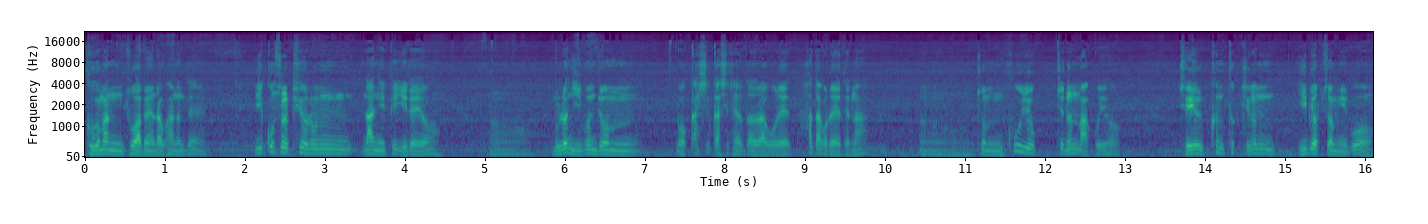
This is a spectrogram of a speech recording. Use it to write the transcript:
그것만 두화변이라고 하는데, 이 꽃을 피우는 난잎이 이래요. 어, 물론 잎은 좀, 뭐 까실까실하다고 그래, 하다 그래야 되나? 어, 좀 후육지는 맞고요. 제일 큰 특징은 입엽성이고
